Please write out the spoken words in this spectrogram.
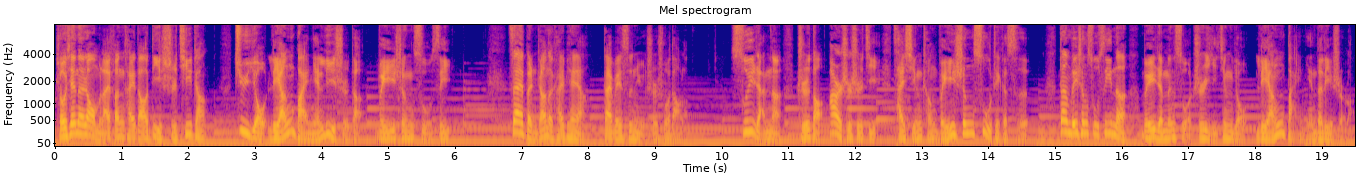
首先呢，让我们来翻开到第十七章，具有两百年历史的维生素 C。在本章的开篇呀，戴维斯女士说到了，虽然呢，直到二十世纪才形成维生素这个词，但维生素 C 呢，为人们所知已经有两百年的历史了。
